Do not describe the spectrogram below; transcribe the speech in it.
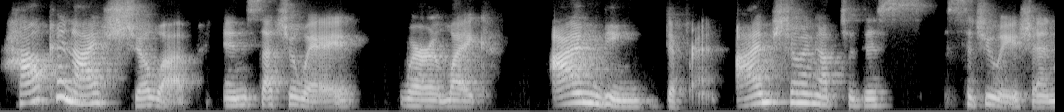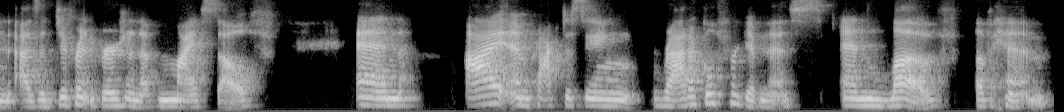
how can I show up in such a way where like I'm being different. I'm showing up to this situation as a different version of myself. And I am practicing radical forgiveness and love of him.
